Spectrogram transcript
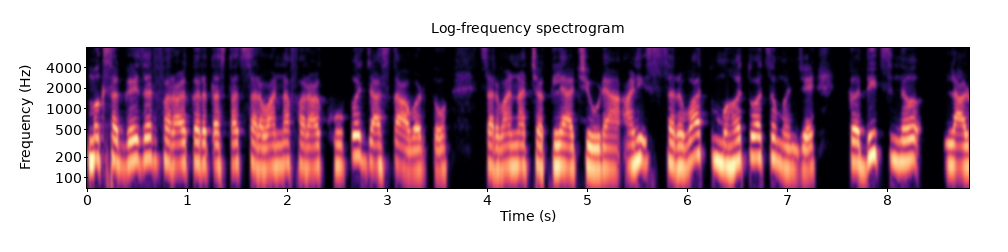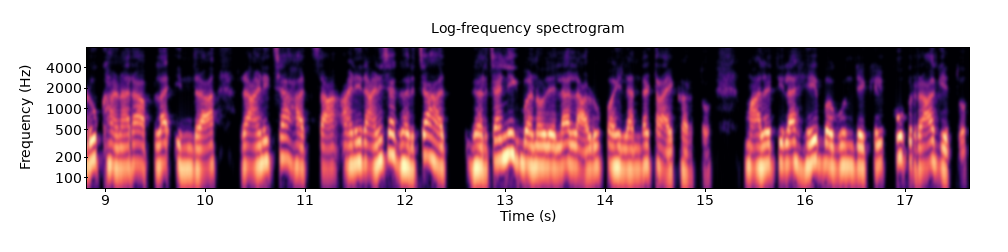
मग सगळे जर फराळ करत असतात सर्वांना फराळ खूपच जास्त आवडतो. सर्वांना चकल्या चिवड्या आणि सर्वात महत्वाचं म्हणजे कधीच न लाडू खाणारा आपला इंद्रा राणीच्या हातचा आणि राणीच्या घरच्या हात घरच्यांनी बनवलेला लाडू पहिल्यांदा ट्राय करतो. मालतीला हे बघून देखील खूप राग येतो.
